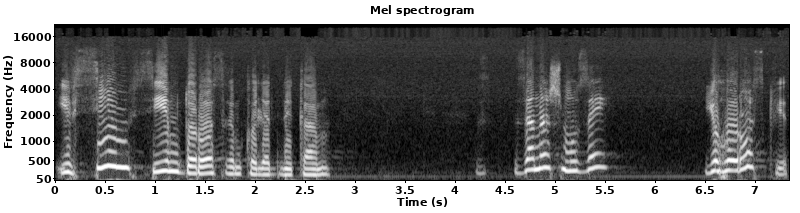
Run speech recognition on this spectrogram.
і всім всім дорослим колядникам. За наш музей, його розквіт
